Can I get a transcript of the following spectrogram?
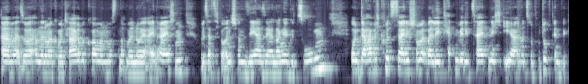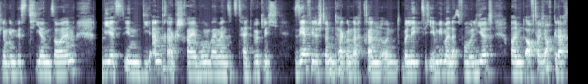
Ähm, also haben dann nochmal Kommentare bekommen und mussten nochmal neu einreichen. Und es hat sich bei uns schon sehr, sehr lange gezogen. Und da habe ich kurzzeitig schon mal überlegt, hätten wir die Zeit nicht eher in unsere Produktentwicklung investieren sollen, wie jetzt in die Antragsschreibung, weil man sitzt halt wirklich sehr viele Stunden Tag und Nacht dran und überlegt sich eben, wie man das formuliert. Und oft habe ich auch gedacht,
